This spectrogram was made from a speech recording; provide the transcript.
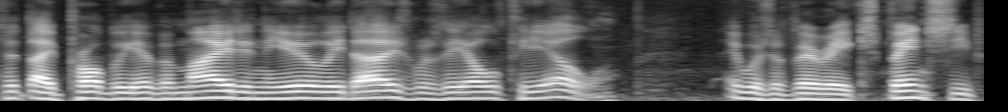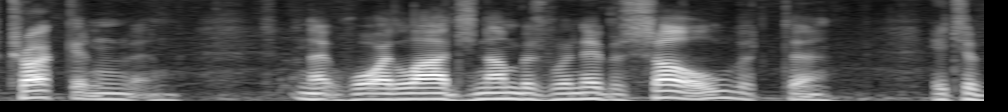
that they probably ever made in the early days was the LTL. It was a very expensive truck, and, and that's why large numbers were never sold, but uh, it's an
